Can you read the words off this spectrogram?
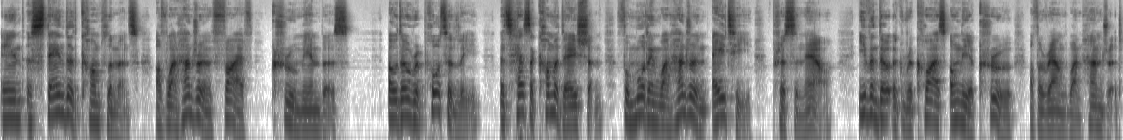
and a standard complement of 105 crew members, although reportedly it has accommodation for more than 180 personnel, even though it requires only a crew of around 100.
